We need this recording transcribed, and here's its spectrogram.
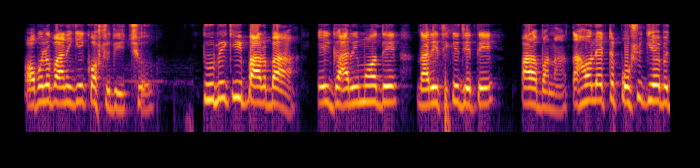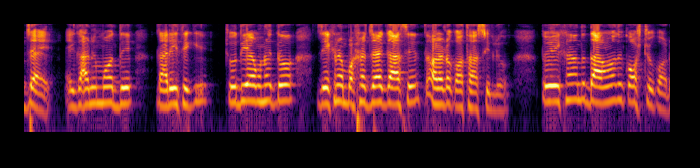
অবলা প্রাণীকে কষ্ট দিচ্ছ? তুমি কি পারবা এই গাড়ির মধ্যে দাঁড়িয়ে থেকে যেতে? পারবা না। তাহলে একটা পশু কীভাবে যায়? এই গাড়ির মধ্যে দাঁড়িয়ে থেকে। যদি এমন হয়তো যে এখানে বসার জায়গা আছে, তাহলে একটা কথা ছিল। তো এখানে তো দাঁড়ানোতে কষ্টকর।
